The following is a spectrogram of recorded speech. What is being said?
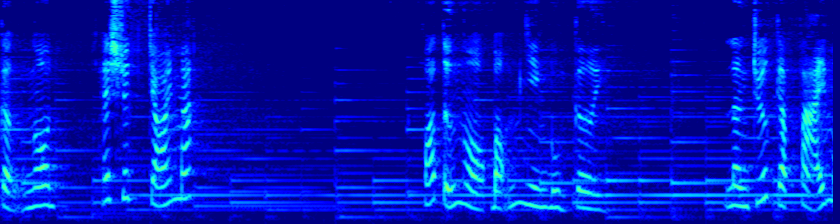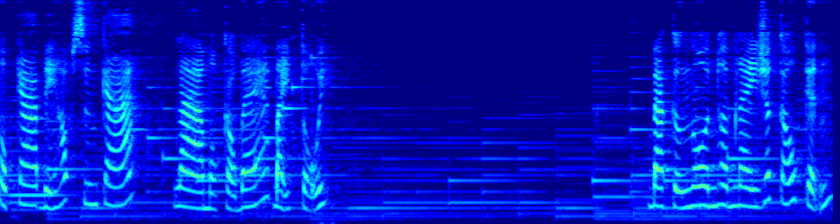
cận ngôn, hết sức chói mắt. Phó tử ngộ bỗng nhiên buồn cười. Lần trước gặp phải một ca bị hóc xương cá là một cậu bé bảy tuổi. Bà Cự Ngôn hôm nay rất cáu kỉnh,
